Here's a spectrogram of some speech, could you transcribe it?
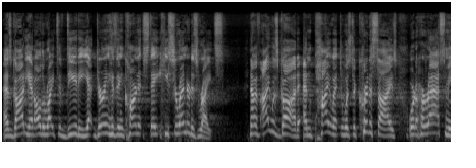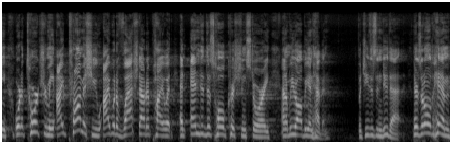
As God, he had all the rights of deity, yet during his incarnate state, he surrendered his rights. Now, if I was God and Pilate was to criticize or to harass me or to torture me, I promise you I would have lashed out at Pilate and ended this whole Christian story and we'd all be in heaven. But Jesus didn't do that. There's an old hymn,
